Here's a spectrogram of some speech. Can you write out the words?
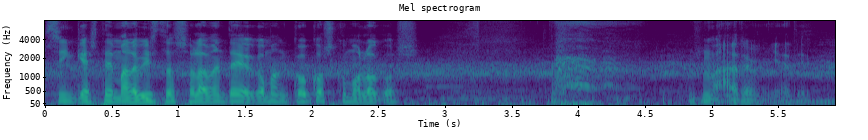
sin que esté mal visto solamente que coman cocos como locos. Madre mía, tío.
